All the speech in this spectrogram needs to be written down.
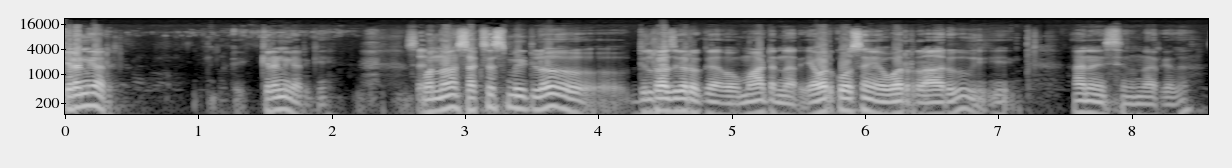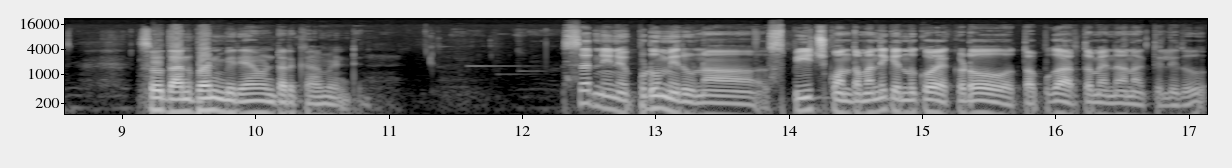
కిరణ్ గారు. కిరణ్ గారికి. మొన్న సక్సెస్ మీట్లో దిల్ రాజు గారు ఒక మాట అన్నారు ఎవరి కోసం ఎవరు రారు అనేసి అన్నారు కదా. సో దానిపైన మీరు ఏమంటారు కామెంట్? సార్ నేను ఎప్పుడు మీరు నా స్పీచ్ కొంతమందికి ఎందుకో ఎక్కడో తప్పుగా అర్థమైందో నాకు తెలీదు.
